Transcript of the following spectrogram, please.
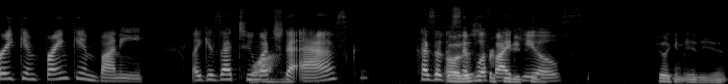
freaking Franken bunny. Like, is that too much to ask? Because of the Oh, this is for simplified PvP. heals. I feel like an idiot.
